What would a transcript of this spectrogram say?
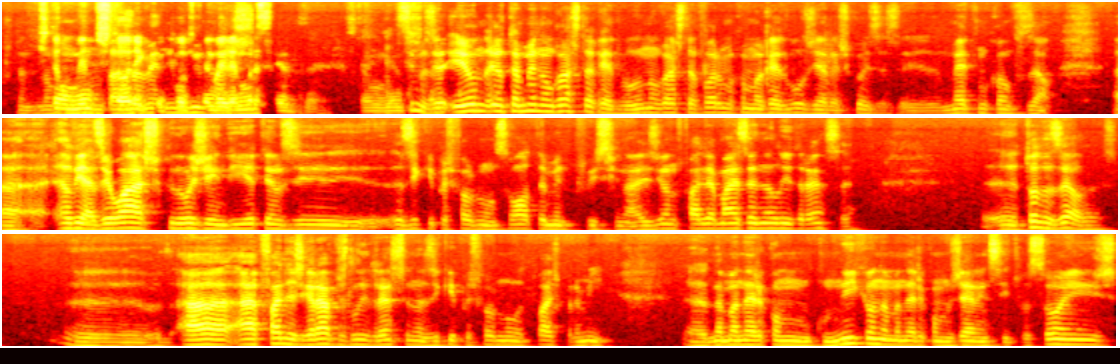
Portanto, Isto é um momento histórico que pode defender a Mercedes. É? É um Sim, mas eu, eu também não gosto da Red Bull, não gosto da forma como a Red Bull gera as coisas, eh, mete-me confusão. Uh, aliás, eu acho que hoje em dia temos eh, as equipas de Fórmula 1 são altamente profissionais e onde falha mais é na liderança. Uh, todas elas. Uh, há, há, falhas graves de liderança nas equipas de Fórmula 1 atuais, para mim. Na maneira como comunicam, na maneira como gerem situações.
